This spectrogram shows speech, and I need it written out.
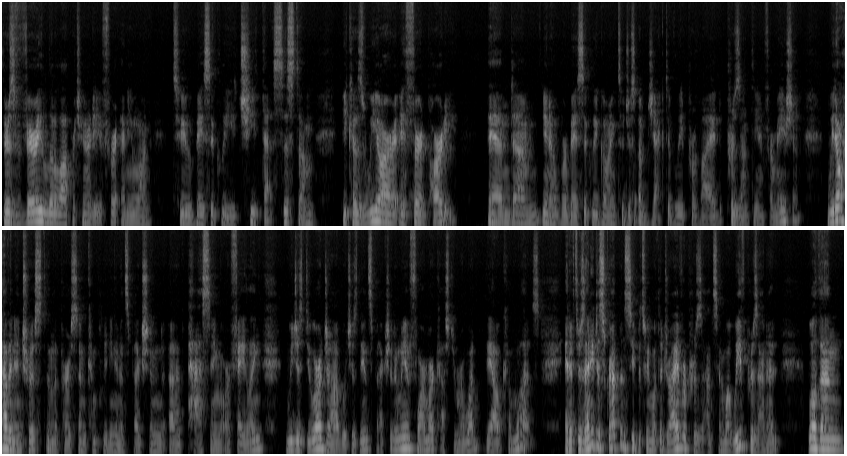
There's very little opportunity for anyone to basically cheat that system because we are a third party and um, you know we're basically going to just objectively provide present the information. We don't have an interest in the person completing an inspection uh, passing or failing. We just do our job which is the inspection and we inform our customer what the outcome was. And if there's any discrepancy between what the driver presents and what we've presented well then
